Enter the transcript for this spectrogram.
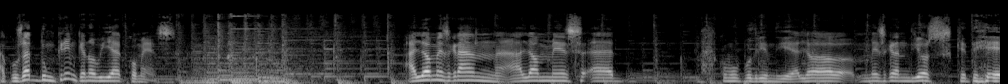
acusat d'un crim que no havia comès. Allò més gran, allò més... Eh, com ho podríem dir, allò més grandiós que té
